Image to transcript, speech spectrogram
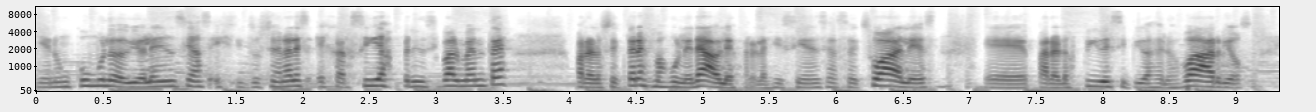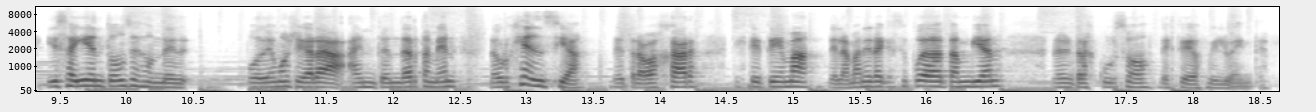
y en un cúmulo de violencias institucionales ejercidas principalmente para los sectores más vulnerables, para las disidencias sexuales, eh, para los pibes y pibas de los barrios. Y es ahí entonces donde podemos llegar a, a entender también la urgencia de trabajar este tema de la manera que se pueda también en el transcurso de este 2020.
